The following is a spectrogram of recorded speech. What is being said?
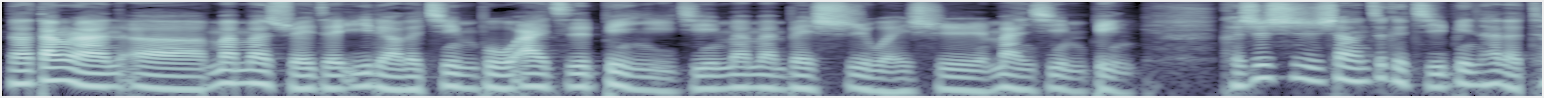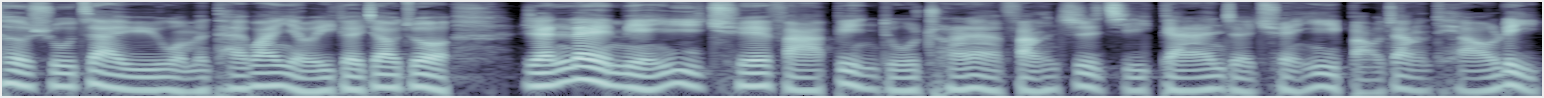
那当然，呃，慢慢随着医疗的进步，艾滋病已经慢慢被视为是慢性病。可是事实上，这个疾病它的特殊在于，我们台湾有一个叫做《人类免疫缺乏病毒传染防治及感染者权益保障条例》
